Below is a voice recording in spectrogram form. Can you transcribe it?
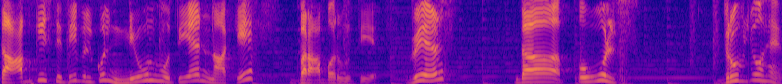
दाब की स्थिति बिल्कुल न्यून होती है, ना के बराबर होती है। वेयर्स द पोल्स ध्रुव जो है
